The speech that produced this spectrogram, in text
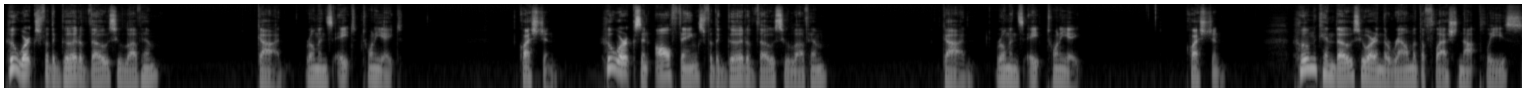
Who works for the good of those who love him? God. Romans 8:28. Question Who works in all things for the good of those who love him? God. Romans 8:28. Question Whom can those who are in the realm of the flesh not please?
